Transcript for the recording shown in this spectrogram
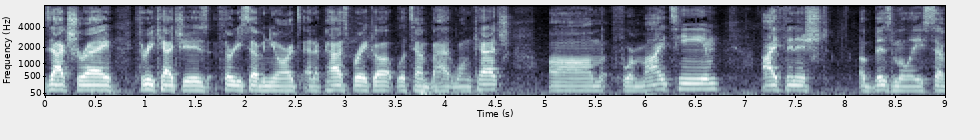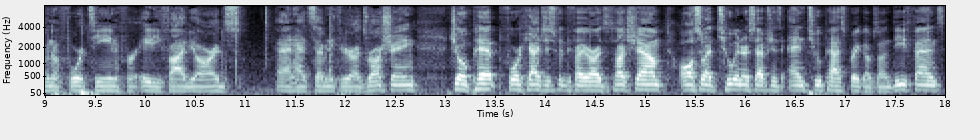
Zach Sheree, three catches, 37 yards, and a pass breakup. Latemba had one catch. Um, for my team, I finished abysmally 7 of 14 for 85 yards and had 73 yards rushing. Joe Pip, four catches, 55 yards, a touchdown. Also had two interceptions and two pass breakups on defense.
